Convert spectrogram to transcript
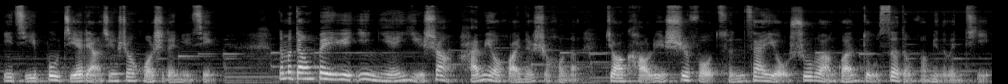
以及不洁两性生活史的女性，那么当备孕一年以上还没有怀孕的时候呢，就要考虑是否存在有输卵管堵塞等方面的问题。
